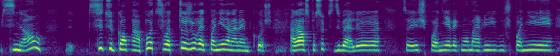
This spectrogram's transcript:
sinon, si tu le comprends pas, tu vas toujours être pogné dans la même couche. Alors, c'est pour ça que tu dis, ben là, tu sais, je suis pogné avec mon mari ou je suis pogné, tu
